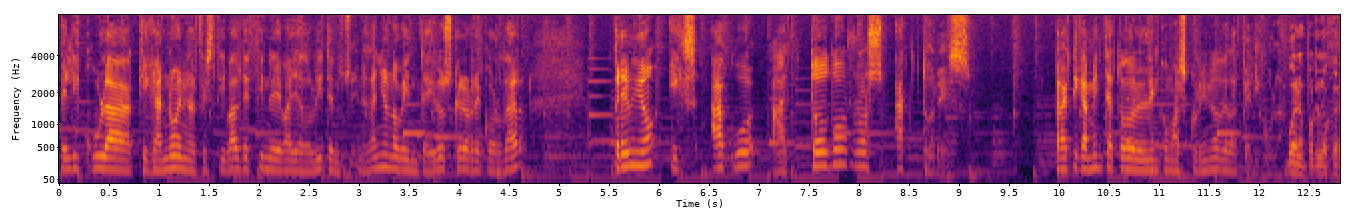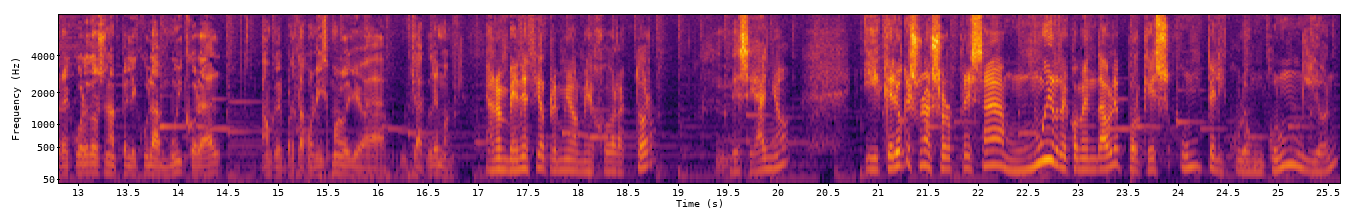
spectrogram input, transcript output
película que ganó en el Festival de Cine de Valladolid en, el año 92, creo recordar, premio ex aequo a todos los actores. Prácticamente a todo el elenco masculino de la película. Bueno, por lo que recuerdo es una película muy coral, aunque el protagonismo lo lleva Jack Lemmon. Ganó en Venecia el premio al mejor actor de ese año. Y creo que es una sorpresa muy recomendable porque es un peliculón con un guion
